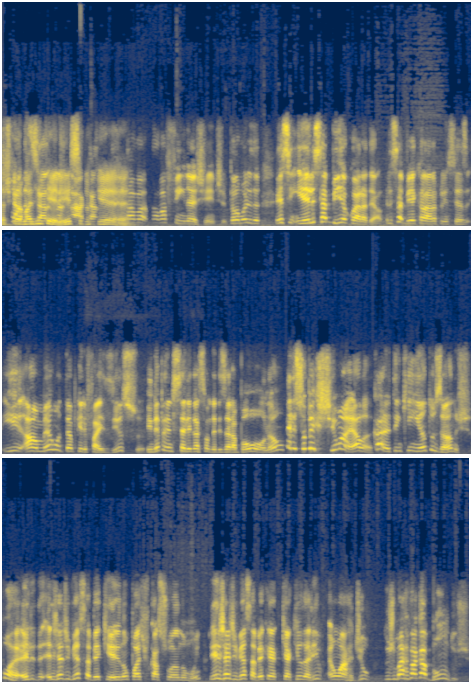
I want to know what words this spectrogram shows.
Acho que era mais cara. interesse Ah, do cara, que- Ele tava, tava afim, né, gente? Pelo amor de Deus. E, assim, e ele sabia qual era dela. Ele sabia que ela era princesa. E ao mesmo tempo que ele faz isso, independente se a ligação deles era boa ou não, ele subestima ela. Cara, ele tem 500 anos. Porra, ele, ele já devia saber que ele não pode ficar suando muito. E ele já devia saber que, que aquilo dali é um ardil dos mais vagabundos.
